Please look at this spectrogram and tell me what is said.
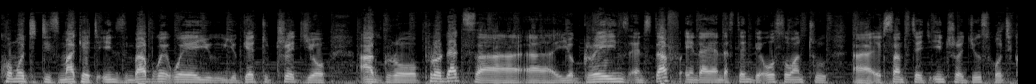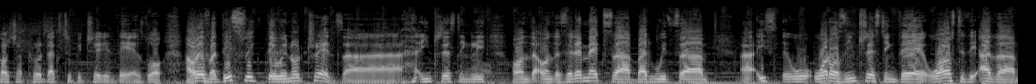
commodities market in Zimbabwe where you, you get to trade your agro products, uh, uh, your grains and stuff. And I understand they also want to, uh, at some stage, introduce horticulture products to be traded there as well. However, this week there were no trades, interestingly, on the on the ZMX. But with what was interesting there, whilst the other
